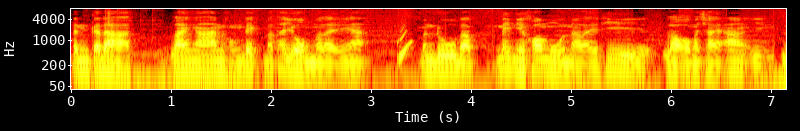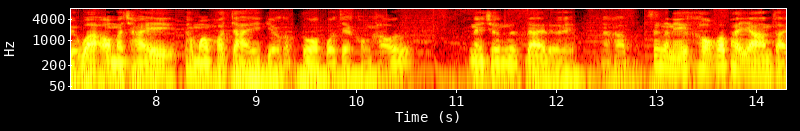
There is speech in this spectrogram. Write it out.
เป็นกระดาษรายงานของเด็กมัธยมอะไรเงี้ย มันดูแบบไม่มีข้อมูลอะไรที่เราเอามาใช้อ้างอิง หรือว่าเอามาใช้ทำความเข้าใจเกี่ยวกับตัวโปรเจกต์ของเขา ในเชิงลึกได้เลยนะครับ ซึ่งอันนี้เขาก็พยายามใส่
